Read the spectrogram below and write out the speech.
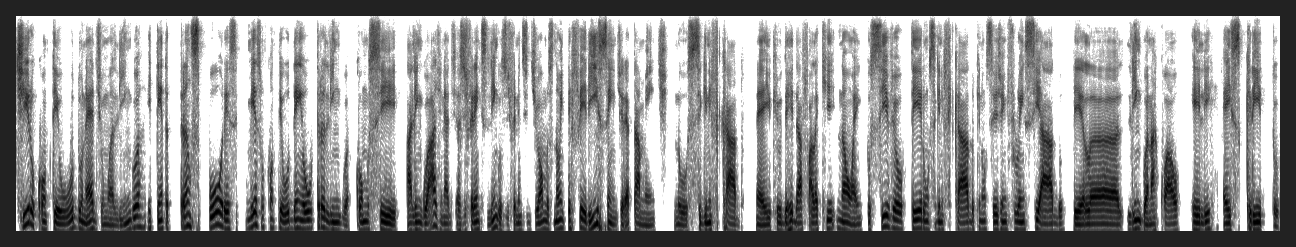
tira o conteúdo né, de uma língua e tenta transpor esse mesmo conteúdo em outra língua, como se a linguagem, né, as diferentes línguas, os diferentes idiomas não interferissem diretamente no significado. Né, e o que o Derrida fala é que não, é impossível ter um significado que não seja influenciado pela língua na qual ele é escrito.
